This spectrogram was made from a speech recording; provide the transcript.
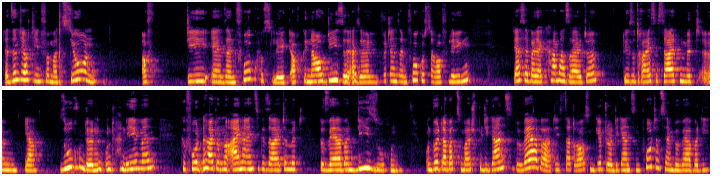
dann sind ja auch die Informationen, auf die er seinen Fokus legt, auch genau diese. Also er wird dann seinen Fokus darauf legen, dass er bei der Kammerseite diese 30 Seiten mit ähm, ja, suchenden Unternehmen gefunden hat und nur eine einzige Seite mit Bewerbern, die suchen. Und wird aber zum Beispiel die ganzen Bewerber, die es da draußen gibt, oder die ganzen potenziellen Bewerber, die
